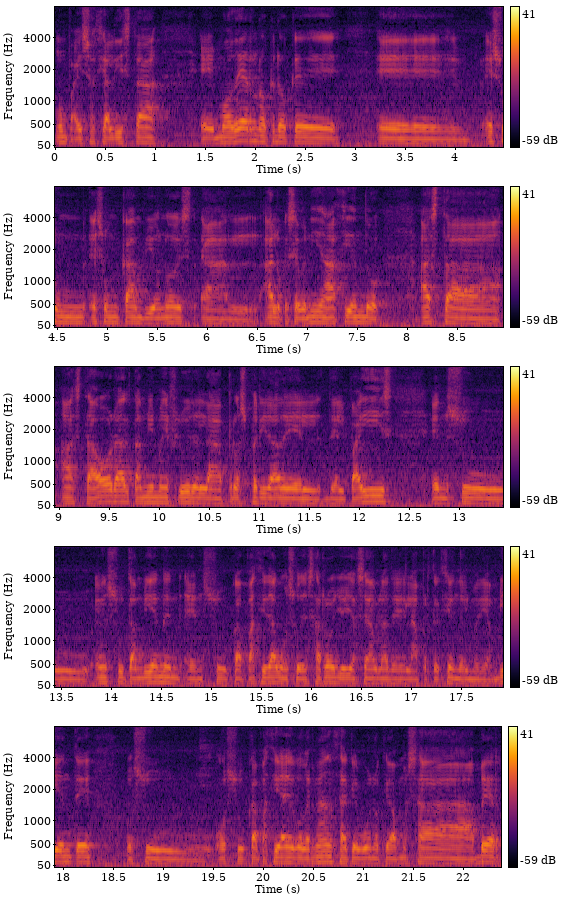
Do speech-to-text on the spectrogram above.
un país socialista eh, moderno, creo que eh, es, un, es un cambio ¿no? es a lo que se venía haciendo hasta, hasta ahora, también va a influir en la prosperidad del, del país, en su, en su también en, su capacidad o en su desarrollo, ya se habla de la protección del medio ambiente o su, o su capacidad de gobernanza, que bueno, que vamos a ver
